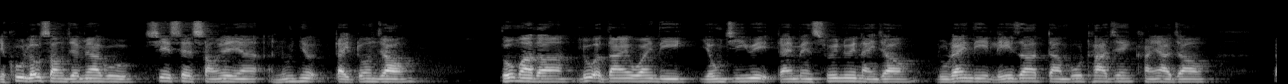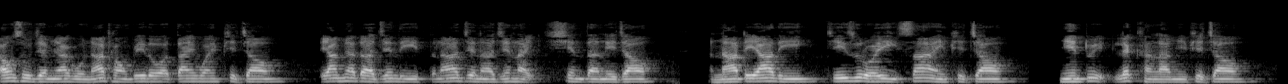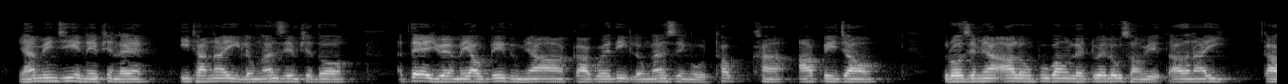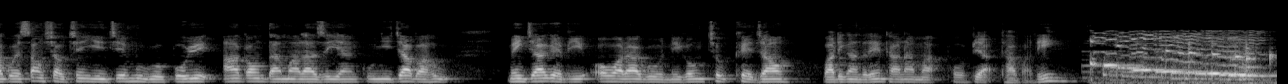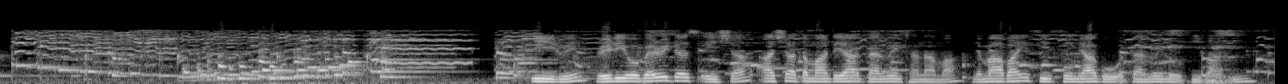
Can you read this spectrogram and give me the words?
ယခုလှုပ်ဆောင်ချက်များကို ရှေ့ဆက်ဆောင်ရွက်ရန်အနုညွတ်တိုက်တွန်းကြောင်းသို့မှသာလူအတိုင်းဝိုင်းသည်ယုံကြည်၍တိုင်ပင်ဆွေးနွေးနိုင်ကြောင်းလူတိုင်းသည်လေးစားတန်ဖိုးထားခြင်းခံရကြောင်း တောင်းဆိုချက်များကိုနားထောင်ပေးသောအတိုင်းဝိုင်းဖြစ်ကြောင်းတရားမျှတခြင်းသည်တနာကျင်နာခြင်း၌ရှင်သန်နေကြောင်းအနာတရားသည်ကျေးဇူးတော်၏စအိမ်ဖြစ်ကြောင်းမြင်တွေ့လက်ခံလာမည်ဖြစ်ကြောင်းရဟန်းမင်းကြီးအနေဖြင့်လည်းဤဌာန၏လုပ်ငန်းစဉ်ဖြစ်သောအသက်အရွယ်မရောက်သေးသူများအားကာကွယ်သည့်လုပ်ငန်းစဉ်ကိုထောက်ခံအားပေးကြောင်းသူတော်စင်များအားလုံးပူးပေါင်းလက်တွဲလှုပ်ဆောင်၍သာသနာ၏ ကာကွယ်စောင့်ရှောက်ခြင်းယဉ်ကျေးမှုကိုပို၍အားကောင်းတန်မာလာစေရန်ကူညီကြပါဟုမိန့်ကြားခဲ့ပြီးဩဝါဒကိုနေကုန်းချုပ်ခဲ့ကြောင်းဗာတီကန်သတင်းဌာနမှဖော်ပြထားပါသည်ဤတွင် Radio Veritas Asia အာရှတမန်တရားအတန်လွင့်ဌာနမှမြန်မာပိုင်းအစီအစဉ်များကိုအတန်လွင့်လို့ပြီးပါပြီ။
